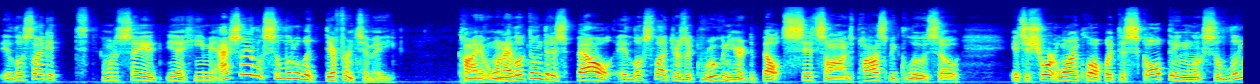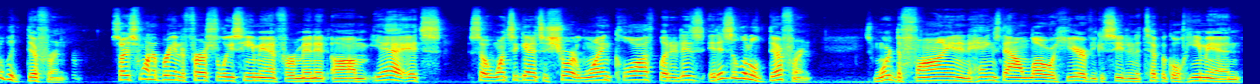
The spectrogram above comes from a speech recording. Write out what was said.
It looks like it. I want to say it. Yeah, he actually it looks a little bit different to me kind of. When I looked under this belt, it looks like there's a groove in here the belt sits on. It's possibly glue. So it's a short loincloth, but the sculpting looks a little bit different. So I just want to bring in the first release He-Man for a minute. Um, yeah, it's so once again it's a short loincloth, but it is it is a little different. It's more defined and hangs down lower here if you can see it in a typical He-Man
